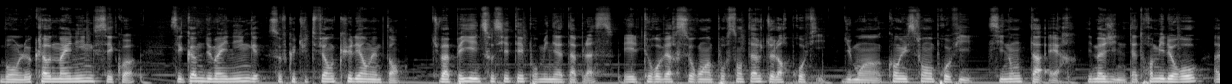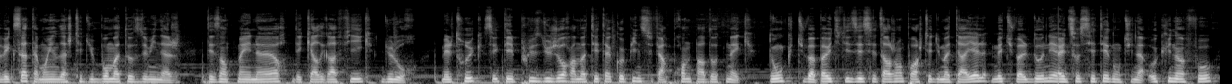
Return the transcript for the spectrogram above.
Bon, le cloud mining, c'est quoi? C'est comme du mining, sauf que tu te fais enculer en même temps. Tu vas payer une société pour miner à ta place, et ils te reverseront un pourcentage de leur profit. Du moins, quand ils sont en profit, sinon t'as R. Imagine, t'as 3000 euros, avec ça t'as moyen d'acheter du bon matos de minage. Des Antminer, des cartes graphiques, du lourd. Mais le truc, c'est que t'es plus du genre à mater ta copine se faire prendre par d'autres mecs. Donc tu vas pas utiliser cet argent pour acheter du matériel, mais tu vas le donner à une société dont tu n'as aucune info,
